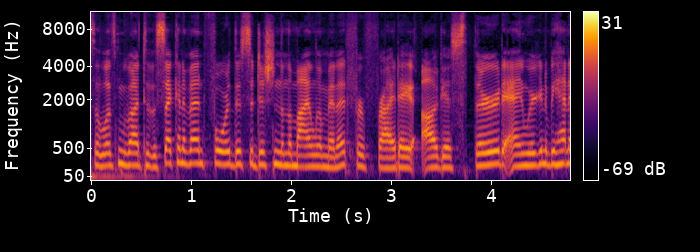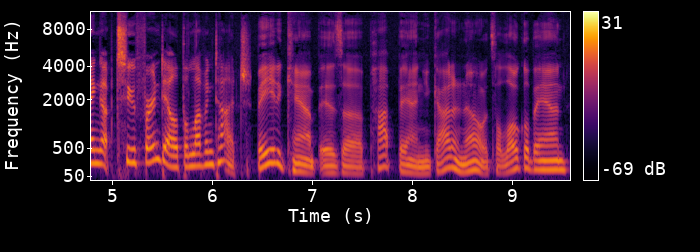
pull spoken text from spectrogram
So let's move on to the second event for this edition of the Milo Minute for Friday, August 3rd. And we're going to be heading up to Ferndale at the Loving Touch. Beta Camp is a pop band. You got to know. It's a local band,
